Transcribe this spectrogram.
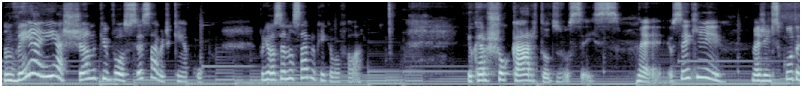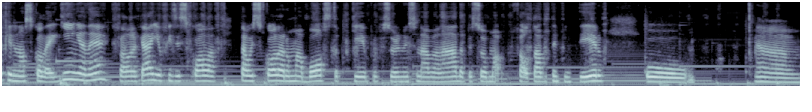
Não vem aí achando que você sabe de quem é a culpa. Porque você não sabe o que, que eu vou falar. Eu quero chocar todos vocês. É, eu sei que a gente escuta aquele nosso coleguinha, né? Que fala que ah, eu fiz escola, tal escola era uma bosta porque o professor não ensinava nada, a pessoa faltava o tempo inteiro. Ou. Ah,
